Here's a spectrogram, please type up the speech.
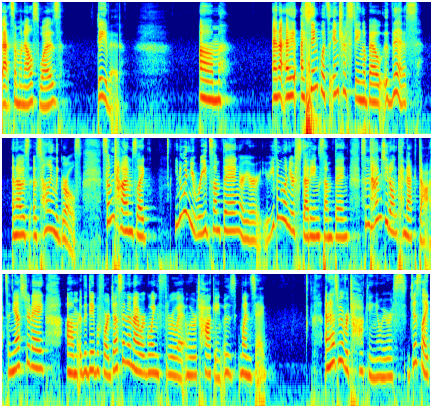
that someone else was David. Um and I, I think what's interesting about this, and I was I was telling the girls, sometimes like you know when you read something or you're, you're, even when you're studying something sometimes you don't connect dots and yesterday um, or the day before justin and i were going through it and we were talking it was wednesday And as we were talking and we were just like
